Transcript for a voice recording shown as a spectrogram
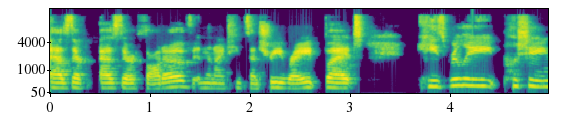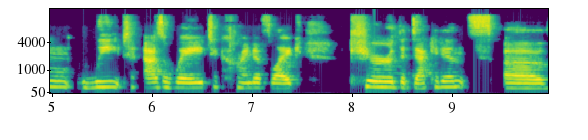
as they're as they're thought of in the 19th century right? But he's really pushing wheat as a way to kind of like cure the decadence of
